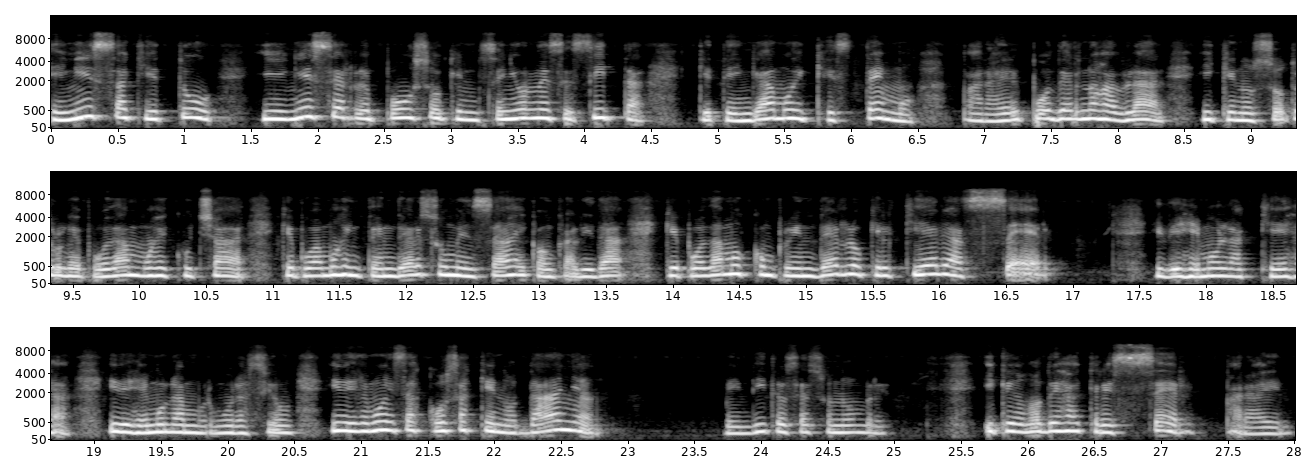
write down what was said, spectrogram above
en esa quietud y en ese reposo que el Señor necesita que tengamos y que estemos para Él podernos hablar y que nosotros le podamos escuchar, que podamos entender su mensaje con claridad, que podamos comprender lo que Él quiere hacer. Y dejemos la queja y dejemos la murmuración y dejemos esas cosas que nos dañan. Bendito sea su nombre. Y que no nos deja crecer para Él.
